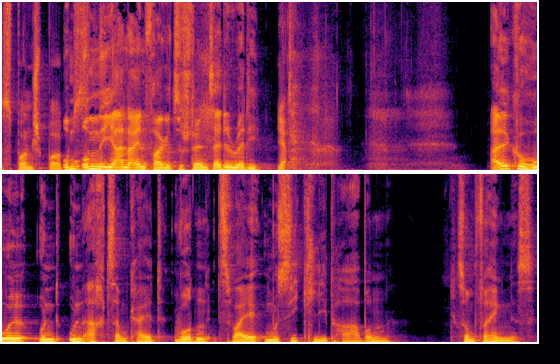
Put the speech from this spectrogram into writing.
Spongebob. Um, um eine Ja-Nein-Frage zu stellen. Seid ihr ready? ja. Alkohol und Unachtsamkeit wurden zwei Musikliebhabern zum Verhängnis.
